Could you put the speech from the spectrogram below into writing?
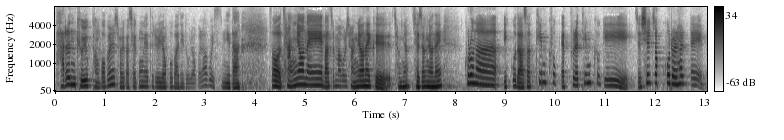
다른 교육 방법을 저희가 제공해 드리려고 많이 노력을 하고 있습니다. 그래서 작년에 마지막으로 작년에 그 작년 재작년에 코로나 있고 나서 팀쿡 애플의 팀쿡이 이제 실적 콜을 할 때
